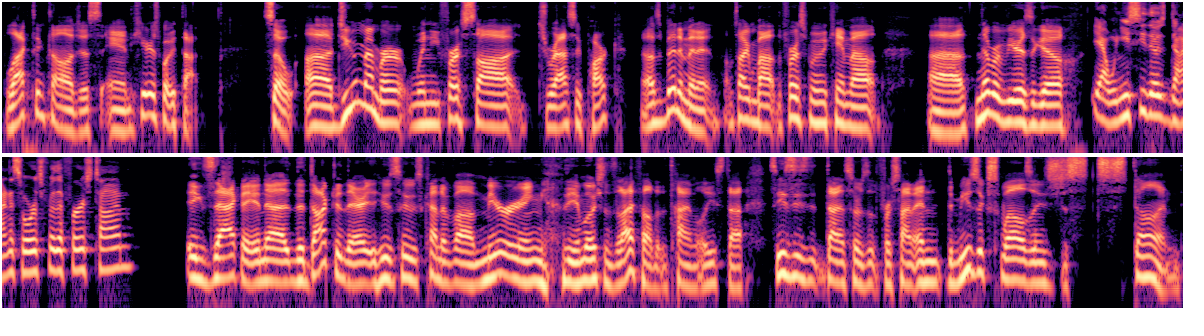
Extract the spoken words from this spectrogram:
black technologists. And here's what we thought. So, uh, do you remember when you first saw Jurassic Park? Now it's been a minute. I'm talking about the first movie came out uh, a number of years ago. Yeah, when you see those dinosaurs for the first time, Exactly, and uh, the doctor there, who's who's kind of uh, mirroring the emotions that I felt at the time, at least, uh, sees these dinosaurs at the first time, and the music swells, and he's just stunned.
